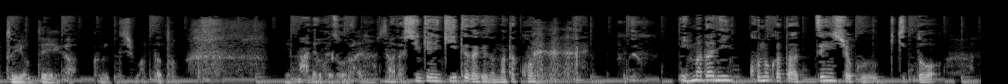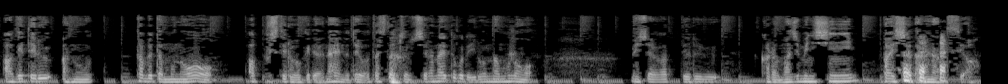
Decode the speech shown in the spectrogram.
っと予定が狂ってしまったと。まあでもそうだ。まだ真剣に聞いてたけど、またこの、未だにこの方、全食きちっと揚げてる、あの、食べたものをアップしてるわけではないので、私たちの知らないところでいろんなものを召し上がってるから真面目に心配しちゃダメなんですよ。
